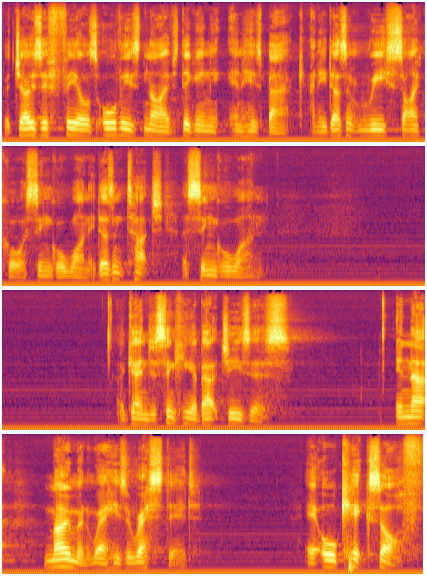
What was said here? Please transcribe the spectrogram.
But Joseph feels all these knives digging in his back, and he doesn't recycle a single one. He doesn't touch a single one. Again, just thinking about Jesus. In that moment where he's arrested, it all kicks off.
